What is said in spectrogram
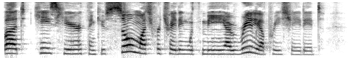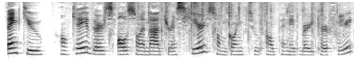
but he's here. Thank you so much for trading with me. I really appreciate it. Thank you. Okay, there's also an address here, so I'm going to open it very carefully.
